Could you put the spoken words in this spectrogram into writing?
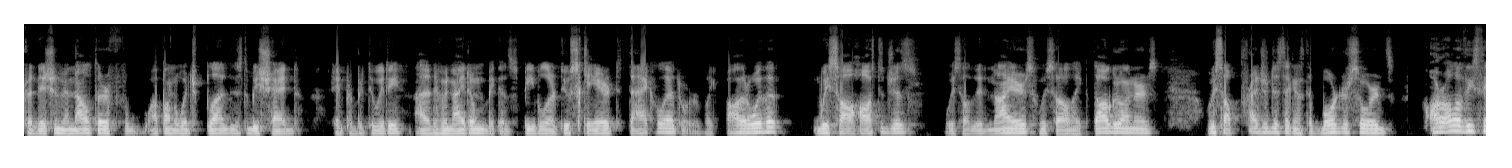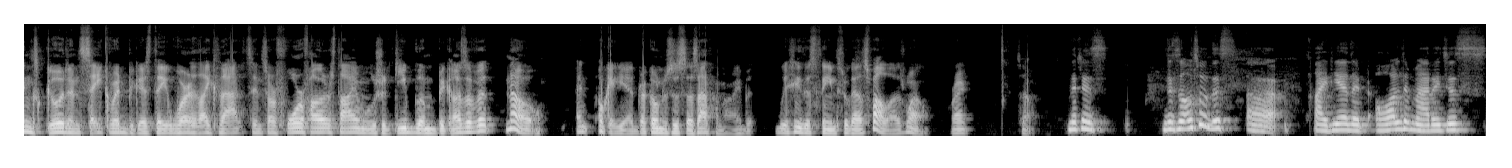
tradition an altar upon which blood is to be shed in perpetuity ad infinitum because people are too scared to tackle it or like bother with it? We saw hostages, we saw the deniers, we saw like dog runners, we saw prejudice against the border swords. Are all of these things good and sacred because they were like that since our forefathers' time? We should keep them because of it? No. And okay, yeah, Draconus is a Zathani, but we see this theme through spell as well, right? There is. There's also this uh, idea that all the marriages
